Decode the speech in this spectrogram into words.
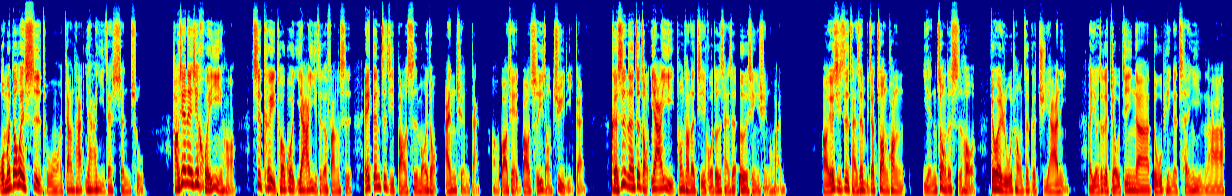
我们都会试图将它压抑在深处，好像那些回忆哈是可以透过压抑这个方式，哎，跟自己保持某一种安全感啊，保持保持一种距离感。可是呢，这种压抑通常的结果都是产生恶性循环，啊，尤其是产生比较状况严重的时候，就会如同这个举压你。啊，有这个酒精啊、毒品的成瘾啦，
